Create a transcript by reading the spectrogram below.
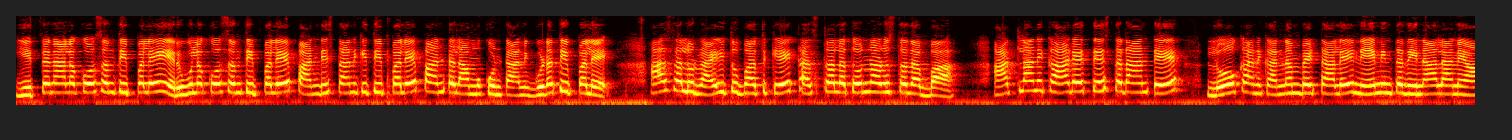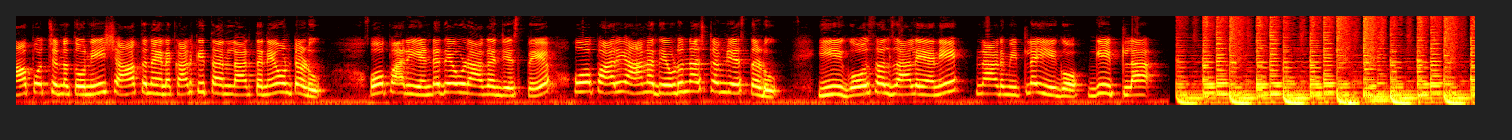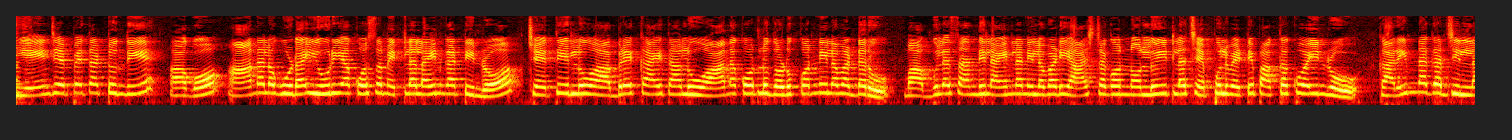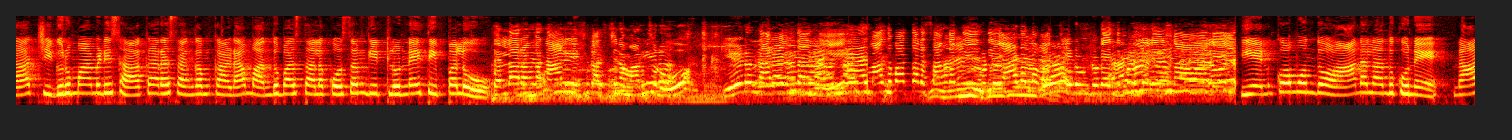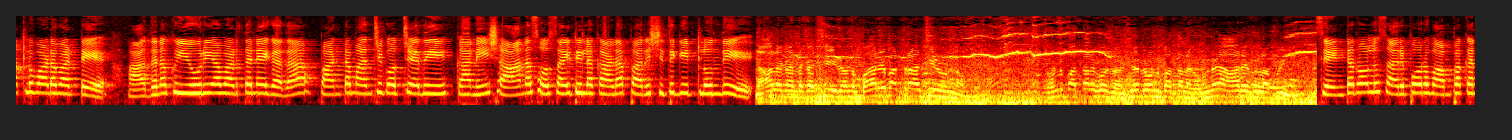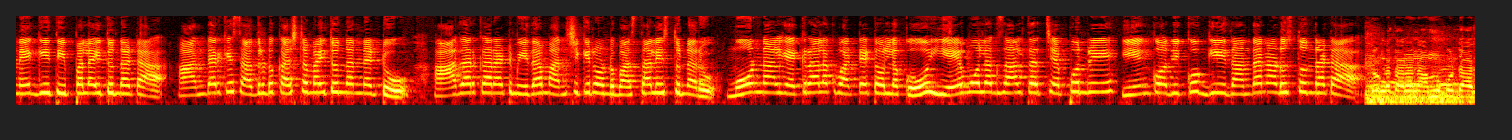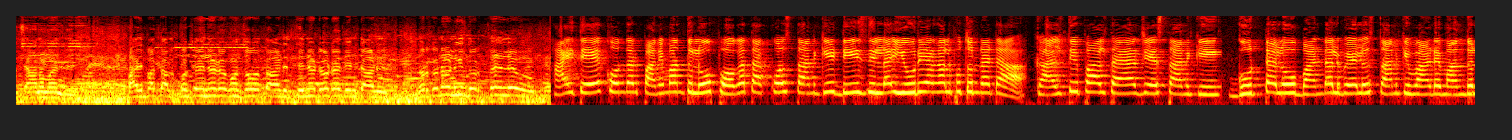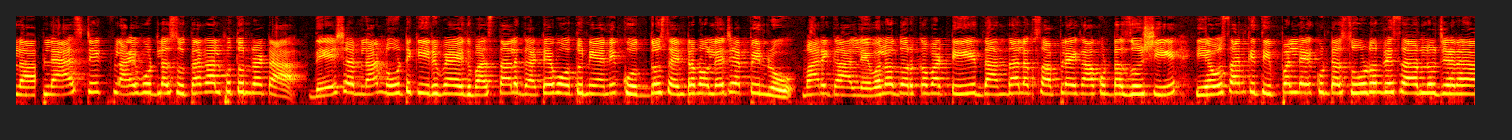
ఇత్తనాల కోసం తిప్పలే ఎరువుల కోసం తిప్పలే పండిస్తానికి తిప్పలే పంటలు అమ్ముకుంటానికి కూడా తిప్పలే. అసలు రైతు బతుకే కష్టాలతో నడుస్తుందబ్బా. అట్లాని కాడెత్తేస్తాడా అంటే లోకానికి అన్నం పెట్టాలే నేనింత తినాలనే ఆపోచనతోని శాతనైన కాడికి తనలాడుతూనే ఉంటాడు. ఓ పారి ఎండదేవుడు ఆగం చేస్తే ఓ పారి ఆనదేవుడు నష్టం చేస్తాడు. ఈ గోసలు జాలే అని నాడుమిట్ల ఈగో గిట్లా. ఏం చెప్పేటట్టుంది? ఆగో ఆనలో కూడా యూరియా కోసం ఎట్లా లైన్ కట్టిండ్రో? చెత్తిర్లు అబ్రేక్ కాగితాలు ఆనకోట్లు దొడుక్కొని నిలబడ్డరు. మా అబ్బుల సంధి లైన్ల నిలబడి ఆష్టగొన్నోళ్ళు ఇట్లా చెప్పులు పెట్టి పక్కకు పోయినరు కరీంనగర్ జిల్లా చిగురు మామిడి సహకార సంఘం కాడ మందు బస్తాల కోసం గిట్లున్నాయి తిప్పలు. తెల్లారంగా వచ్చిన మనుషులు ఏడున్నర మందు ఎనుకో ముందు ఆనలు అందుకునే నాట్లు పడబట్టే అదనకు యూరియా పడితేనే కదా పంట మంచిగొచ్చేది. కానీ చాలా సొసైటీల కాడ పరిస్థితి గిట్లుంది. నాలుగు గంటలకు వచ్చి రెండు భార్య భర్తలు వచ్చి ఉన్నాం రెండు బత్తాల కోసం సరే రెండు బత్తాలకు ఉన్నాయి ఆరు ఎకరాలు పోయింది సెంటరోళ్ళు సరిపోరు వంపకనే గీ తిప్పలైతుందట. అందరికి సదుడు కష్టమైతుందన్నట్టు. ఆధార్ కార్డ్ మీద మనిషికి రెండు బస్తాలు ఇస్తున్నారు. మూడు నాలుగు ఎకరాలకు పట్టేటోళ్ళకు ఏ మూలకు జాలుతుంది చెప్పుండ్రి? ఇంకో దిక్కు గీ దందా నడుస్తుందట. దొంగతనాన్ని అమ్ముకుంటారు చాలా మంది. పది పట్టాలు కొంచెం తినడో కొంచెం పోతాడు తినేటోడే తింటాడు. దొరకడానికి దొరుకుతానే లేవు. అయితే కొందరు పనిమంతులు పొగ తక్కువ స్థానికి డీజిల్ యూరియా కలుపుతుండట కల్తీ పాలు తయారు చేస్తానికి గుట్టలు బండలు వేలుస్తానికి వాడే మందుల ప్లాస్టిక్ ప్లైవుడ్ల సుత కలుపుతుండట దేశంలో నూటికి ఇరవై ఐదు బస్తాలు గట్టే పోతున్నాయని కుద్దు సెంటర్ వాళ్ళే చెప్పిండ్రు. మరి గా లెవెలో దొరకబట్టి దందాలకు సప్లై కాకుండా చూసి వ్యవసాయానికి తిప్పలు లేకుండా చూడుండ్రి సార్లు జరా.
